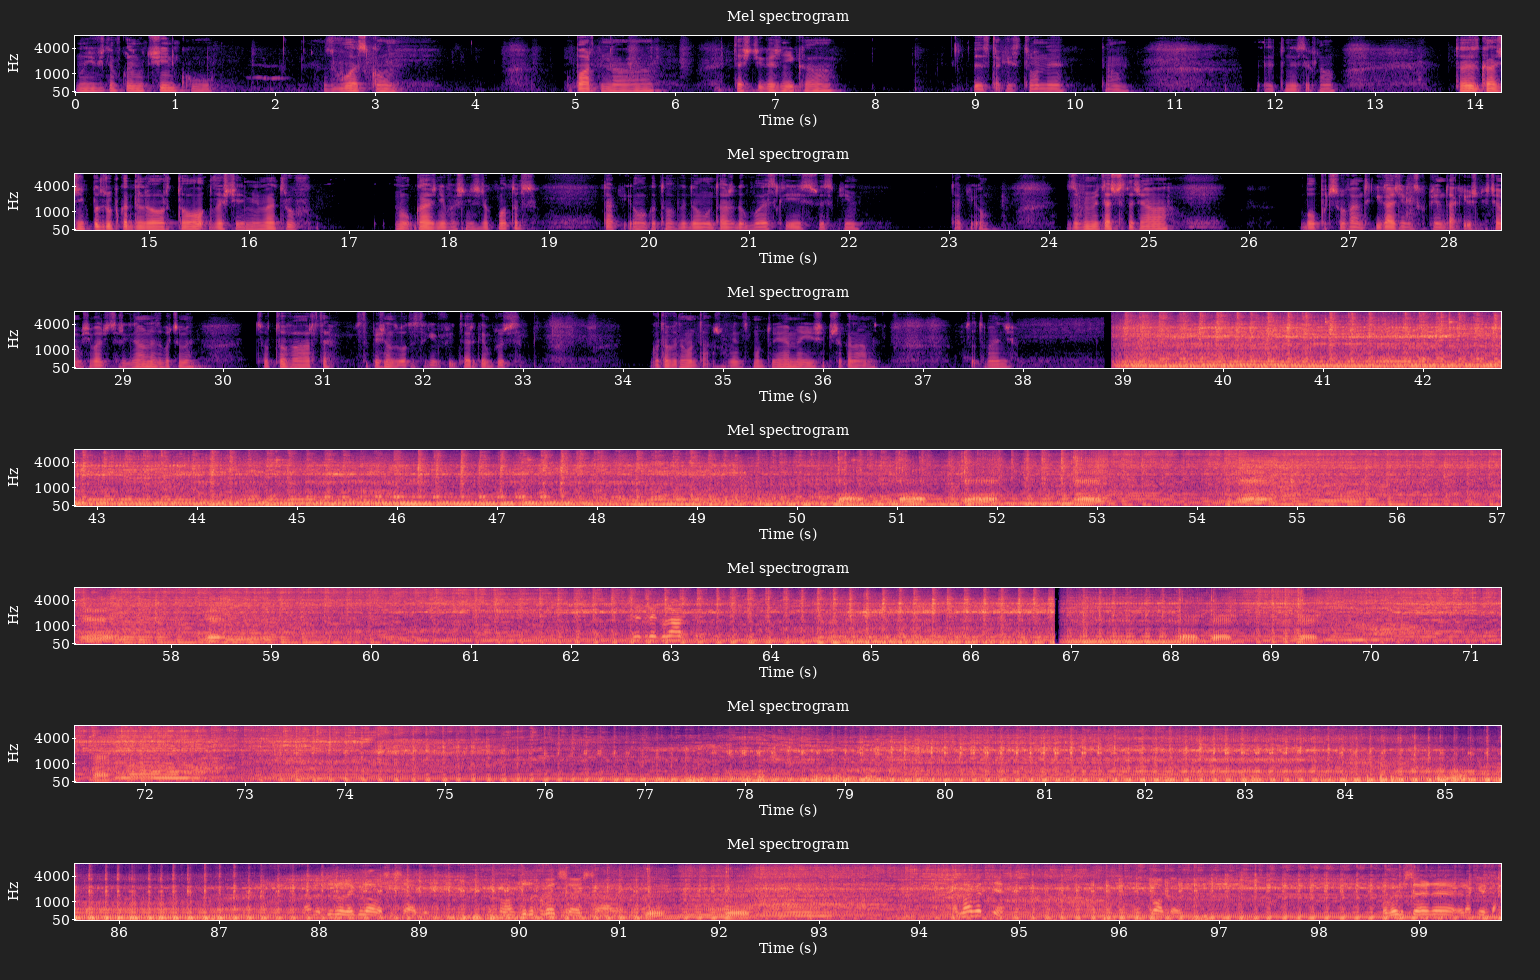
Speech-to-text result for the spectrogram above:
No i witam w kolejnym odcinku z WS-ką opartym na teście gaźnika. Z takiej strony tam y, to nie jest reklama. To jest gaźnik podróbka Delorto 21 mm no gaźnik właśnie z Rock Motors. Taki o gotowy do montażu do WS-ki z wszystkim. Taki o. Zrobimy test czy to działa bo potrzebowałem taki gaźnik, więc kupiłem taki, już nie chciałem się bawić oryginalne, zobaczymy co to warte. 150 zł z takim filterkiem plus gotowy do montażu, więc montujemy i się przekonamy co to będzie. Czy... Przed regulacją. Thank dużo regulować się trzeba. To masz dużo powietrza jeszcze, ale... A nawet nie. Spoko. Powiem szczerze, rakieta.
